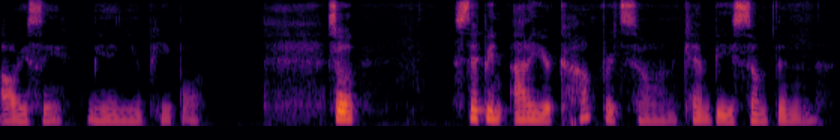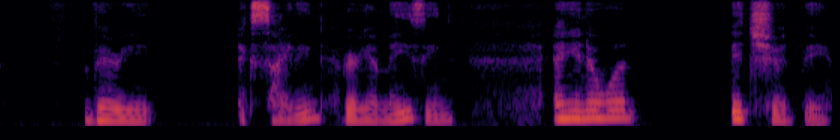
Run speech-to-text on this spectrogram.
Obviously, meeting new people. So, stepping out of your comfort zone can be something very exciting, very amazing. And you know what? It should be.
